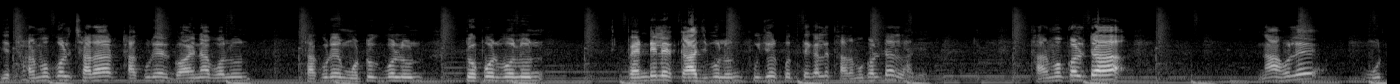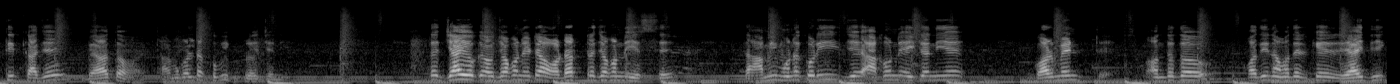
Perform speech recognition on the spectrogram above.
যে, থার্মোকল ছাড়া ঠাকুরের গয়না বলুন, ঠাকুরের মোটুক বলুন, টোপর বলুন, প্যান্ডেলের কাজ বলুন, পুজোর করতে গেলে থার্মোকলটা লাগে। থার্মোকলটা না হলে মূর্তির কাজে ব্যাহত হয়। থার্মোকলটা খুবই প্রয়োজনীয়। তা যাই হোক, যখন এটা অর্ডারটা যখন এসছে, তা আমি মনে করি যে এখন এইটা নিয়ে গভর্নমেন্ট অন্তত কদিন আমাদেরকে রেহাই দিক।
